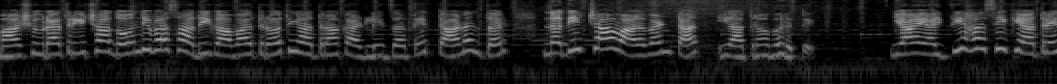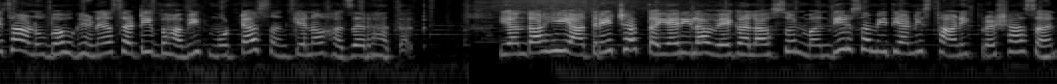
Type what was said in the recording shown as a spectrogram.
महाशिवरात्रीच्या दोन दिवस आधी गावात रथ यात्रा काढली जाते. त्यानंतर नदीच्या वाळवंटात यात्रा भरते. या ऐतिहासिक यात्रेचा अनुभव घेण्यासाठी भाविक मोठ्या संख्येनं हजर राहतात. यंदाही यात्रेच्या तयारीला वेग आला असून मंदिर समिती आणि स्थानिक प्रशासन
